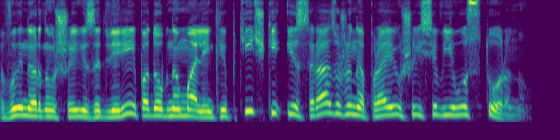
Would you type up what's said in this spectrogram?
вынырнувшей из-за дверей подобно маленькой птичке и сразу же направившейся в его сторону.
